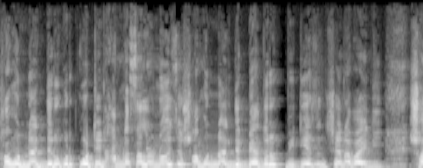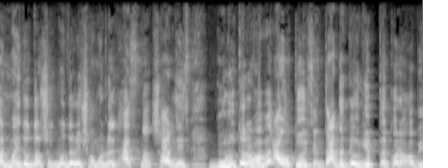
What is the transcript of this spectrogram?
সমন্বয়কদের উপর কঠিন হামলা চালানো হয়েছে, সমন্বয়কদের বেদরক পিটিয়েছেন সেনাবাহিনী। সম্মানিত দর্শক মন্ডলী সমন্বয়ক হাসনাত সার্জিস গুরুতরভাবে আহত হয়েছেন, তাদেরকেও গ্রেপ্তার করা হবে।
